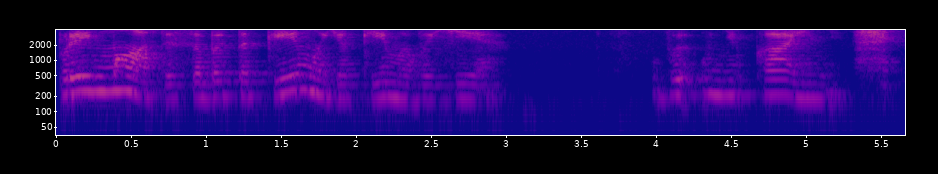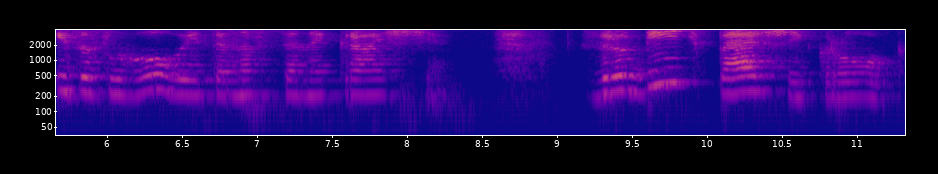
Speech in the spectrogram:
приймати себе такими, якими ви є. Ви унікальні і заслуговуєте на все найкраще. Зробіть перший крок,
